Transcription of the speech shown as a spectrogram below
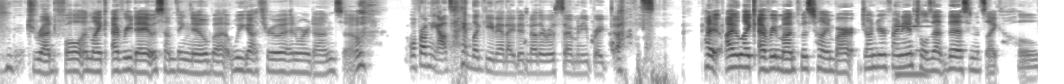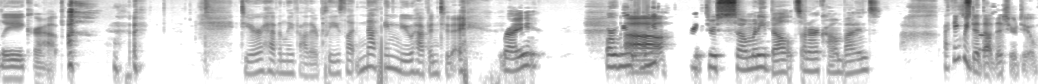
dreadful and like every day it was something new, but we got through it and we're done, so. Well, from the outside looking in, I didn't know there was so many breakdowns. I, I like every month was telling Bart, John Deere Financials at this, and it's like, holy crap. Dear Heavenly Father, please let nothing new happen today. Right? Or we, uh, we break through so many belts on our combines. I think we so, did that this year too.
